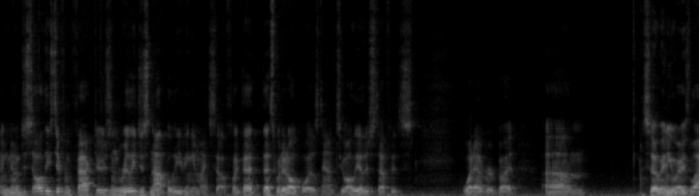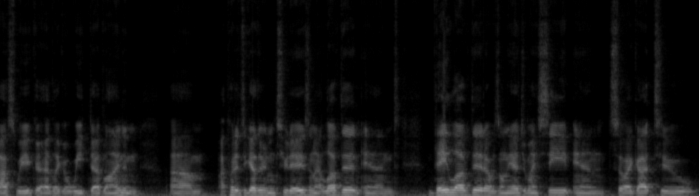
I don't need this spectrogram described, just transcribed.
you know, just all these different factors and really just not believing in myself. Like, that, that's what it all boils down to. All the other stuff is whatever. But, um, so, anyways, last week I had like a week deadline and um, I put it together in two days and I loved it and they loved it. I was on the edge of my seat. And so I got to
